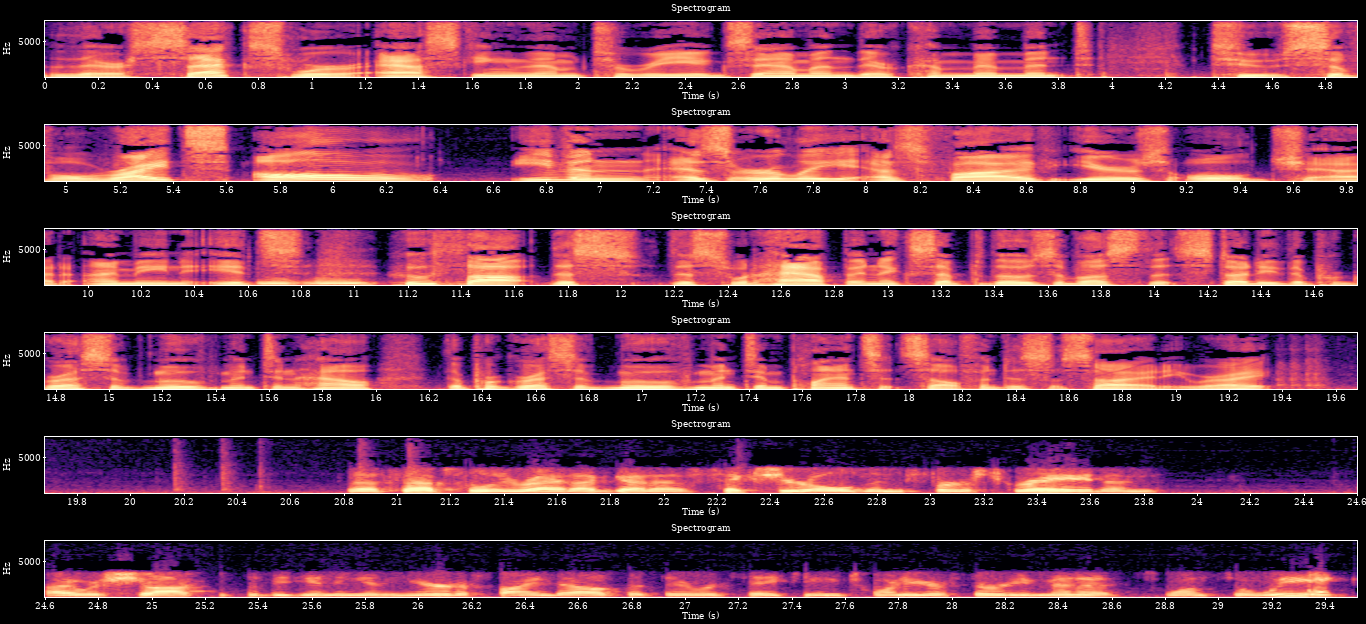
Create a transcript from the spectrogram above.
their sex, we're asking them to re examine their commitment to civil rights, all even as early as five years old, Chad. I mean, it's mm-hmm. who thought this this would happen except those of us that study the progressive movement and how the progressive movement implants itself into society, right? That's absolutely right. I've got a six year old in first grade, and I was shocked at the beginning of the year to find out that they were taking 20 or 30 minutes once a week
